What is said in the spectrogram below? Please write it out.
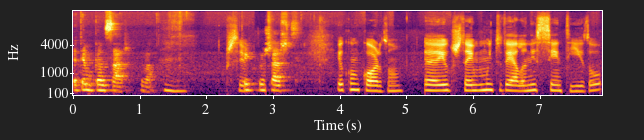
até me cansar. Vá. Uhum. O que é que tu achaste? Eu concordo. Eh, eu gostei muito dela nesse sentido,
